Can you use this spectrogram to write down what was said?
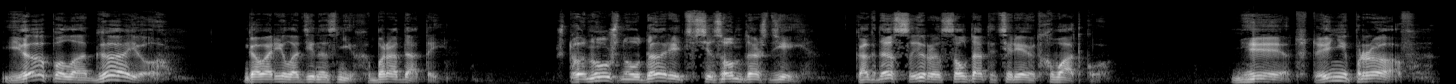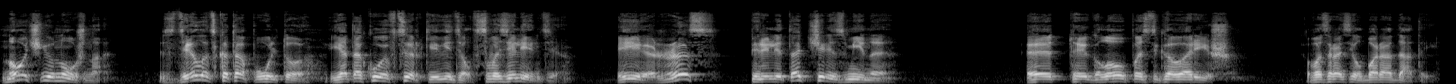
«Я полагаю», – говорил один из них, бородатый, – «что нужно ударить в сезон дождей, когда сыро солдаты теряют хватку». «Нет, ты не прав. Ночью нужно. Сделать катапульту. Я такую в цирке видел, в Свазиленде. И раз – перелетать через мины. «Это ты глупость говоришь», – возразил Бородатый.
